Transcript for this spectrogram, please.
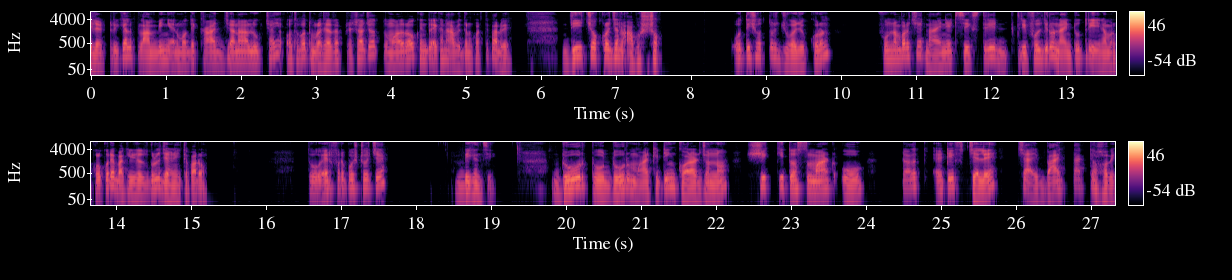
ইলেকট্রিক্যাল প্লাম্বিং এর মধ্যে কাজ জানা লোক চাই অথবা তোমরা যারা প্রেশার চাও তোমাদেরও কিন্তু এখানে আবেদন করতে পারবে। দ্বিচক্রযান আবশ্যক। অতি সত্তর যোগাযোগ করুন। ফোন নাম্বার হচ্ছে nine eight six three, triple zero, nine two three এই নাম্বার কল করে বাকি ডিটেলসগুলো জেনে নিতে পারো। তো এরপরে পোস্ট হচ্ছে vacancy door to door marketing করার জন্য শিক্ষিত স্মার্ট ও টালকেটিভ ছেলে চাই বাইক থাকতে হবে।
